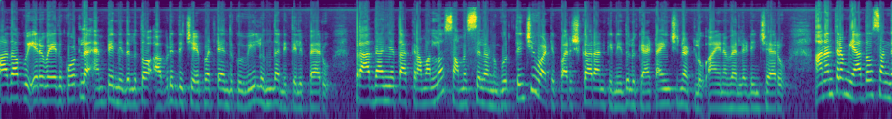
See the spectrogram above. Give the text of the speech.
దాదాపు ఇరవై ఐదు కోట్ల ఎంపీ నిధులతో అభివృద్ధి చేపట్టేందుకు వీలుందని తెలిపారు. ప్రాధాన్యతా క్రమంలో సమస్యలను గుర్తించి వాటి పరిష్కారానికి నిధులు కేటాయించినట్లు ఆయన వెల్లడించారు. అనంతరం యాదవ్ సంఘ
